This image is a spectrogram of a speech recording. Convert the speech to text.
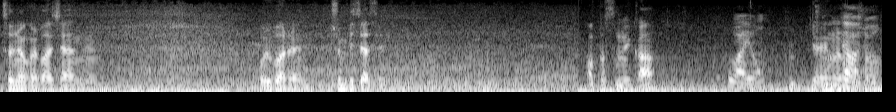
저녁을 맞이하는 올바른 준비 자세 어떻습니까? 좋아요. 여행을 좋은데 와서.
